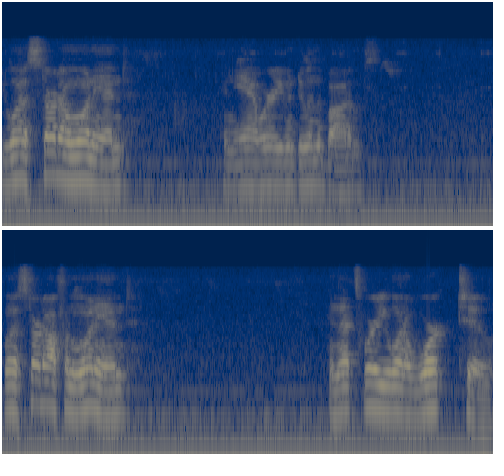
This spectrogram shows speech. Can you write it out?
you want to start on one end, and yeah, we're even doing the bottoms. You want to start off on one end, and that's where you want to work to.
